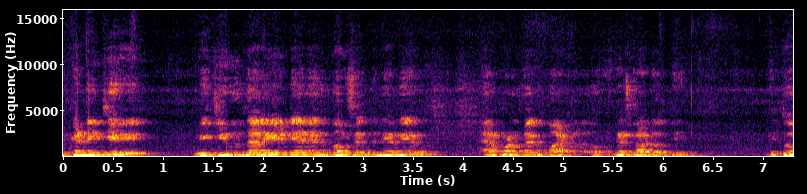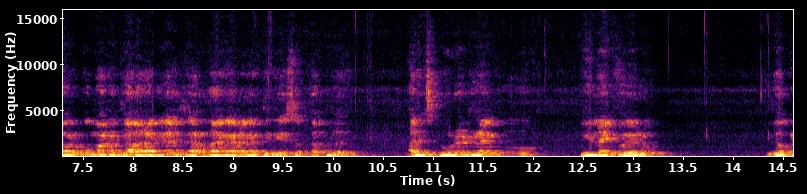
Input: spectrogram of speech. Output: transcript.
ఇక్కడి నుంచి మీ జీవితాలు ఏంటి అనేది భవిష్యత్తు నిర్ణయం ఏర్పడతానికి బాట ఇక్కడ స్టార్ట్ అవుతుంది ఇంతవరకు మనం జాగ్రత్తగా సరదాగా ఎలాగ తిరిగేసాం తప్పలేదు. అది స్టూడెంట్ లైఫ్ ఈ లైఫ్ వేరు. ఇది ఒక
